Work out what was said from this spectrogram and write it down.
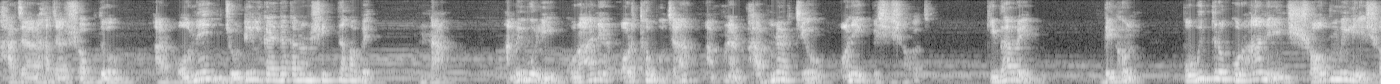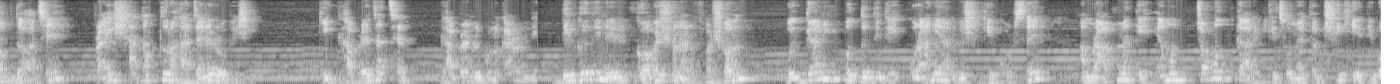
হাজার হাজার শব্দ আর অনেক জটিল কায়দা কানুন শিখতে হবে। না, আমি বলি কোরআনের অর্থ বোঝা আপনার ভাবনার চেয়েও অনেক বেশি সহজ। কীভাবে? দেখুন, পবিত্র কোরআনে সব মিলিয়ে শব্দ আছে প্রায় সাতাত্তর হাজারেরও বেশি। কি ঘাবড়ে যাচ্ছেন? ঘাবড়ানোর কোনো কারণ নেই। দীর্ঘদিনের গবেষণার ফসল, বৈজ্ঞানিক পদ্ধতিতে কোরআনে আরবি শিখে করছে, আমরা আপনাকে এমন চমৎকার কিছু মেথড শিখিয়ে দিব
